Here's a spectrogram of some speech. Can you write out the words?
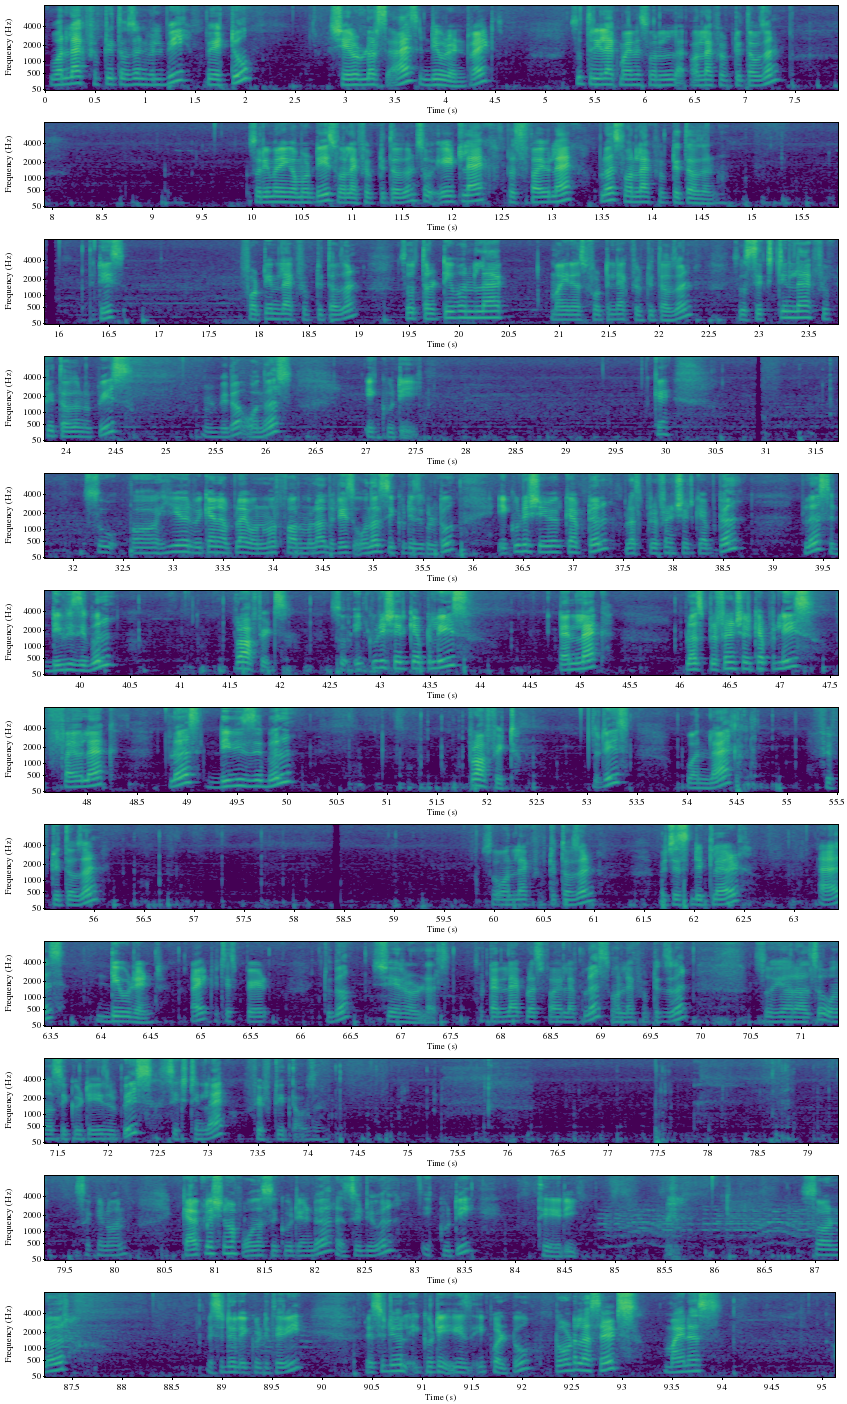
1 lakh 50,000 will be paid to shareholders as dividend right? So 3 lakh minus 1 lakh, 1 lakh 50,000 so remaining amount is 1 lakh 50,000 so 8 lakh plus 5 lakh plus 1 lakh 50,000 that is 14 lakh 50,000 so 31 lakh minus 14 lakh 50,000 so 16 lakh 50,000 rupees will be the owner's equity. Okay. So uh, here we can apply one more formula. That is owner's equity is equal to equity share capital plus preference share capital plus divisible profits. So equity share capital is 10 lakh plus preference share capital is 5 lakh plus divisible profit. That is 1 lakh 50,000 so 1 lakh 50,000 which is declared as dividend right? Which is paid to the shareholders. So 10 lakh plus 5 lakh plus 1 lakh 50,000 so here also owner's equity is rupees 16 lakh 50,000 second one calculation of owner's equity under residual equity theory. So under residual equity theory residual equity is equal to total assets minus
